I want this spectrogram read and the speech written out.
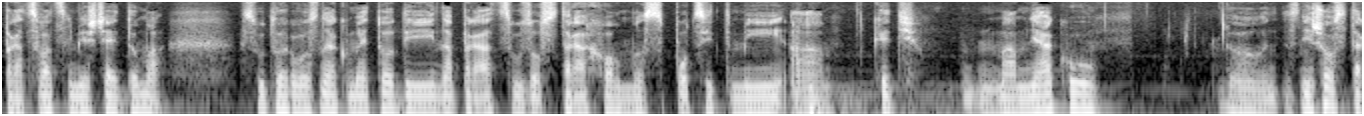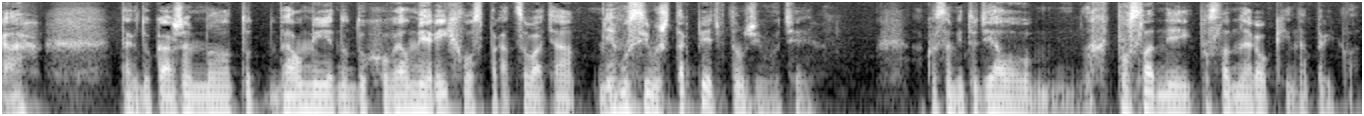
pracovať s nimi ešte aj doma. Sú to rôzne ako metódy na prácu so strachom, s pocitmi a keď mám nejakú z niečoho strach, tak dokážem to veľmi jednoducho, veľmi rýchlo spracovať a nemusím už trpieť v tom živote. Ako sa mi to dialo posledné, posledné roky napríklad.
